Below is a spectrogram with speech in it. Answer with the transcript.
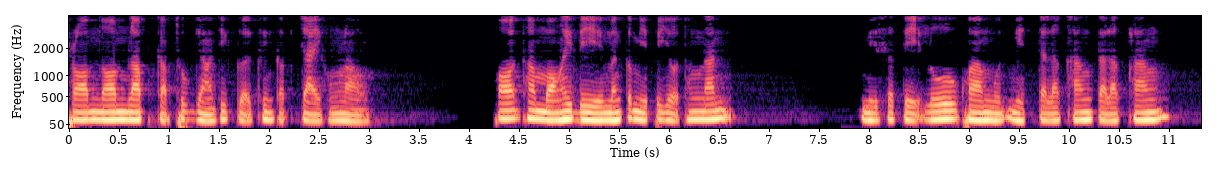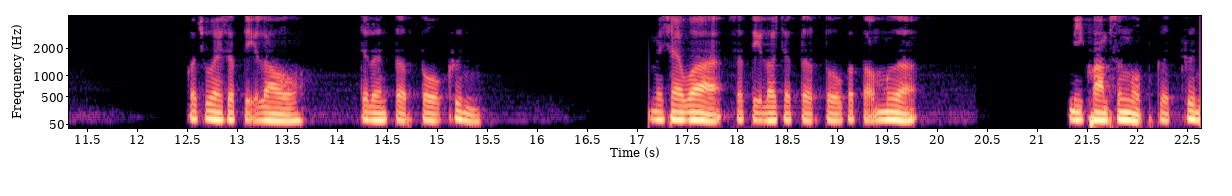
พร้อมน้อมรับกับทุกอย่างที่เกิดขึ้นกับใจของเรา เพราะถ้ามองให้ดีมันก็มีประโยชน์ทั้งนั้น มีสติรู้ความหงุดหงิดแต่ละครั้งแต่ละครั้ง ก็ช่วยให้สติเราเจริญเติบโตขึ้น ไม่ใช่ว่าสติเราจะเติบโตก็ต่อเมื่อ มีความสงบเกิดขึ้น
